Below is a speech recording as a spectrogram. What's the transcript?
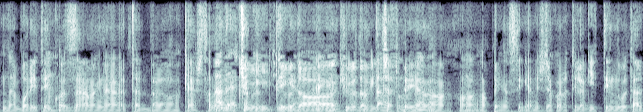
ne borítékozzál, meg ne tedd bele a cash hanem hát küld, így, küld, igen, a, igen, küld a, a WeChat a, a, a, pénzt, igen, és gyakorlatilag itt indult el.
